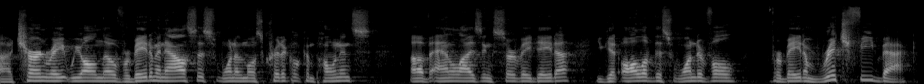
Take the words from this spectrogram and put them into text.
Uh, churn rate, we all know. Verbatim analysis, one of the most critical components of analyzing survey data. You get all of this wonderful, verbatim, rich feedback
